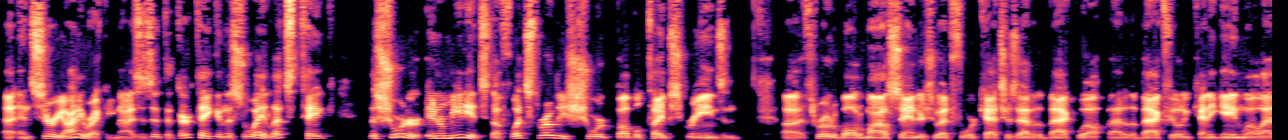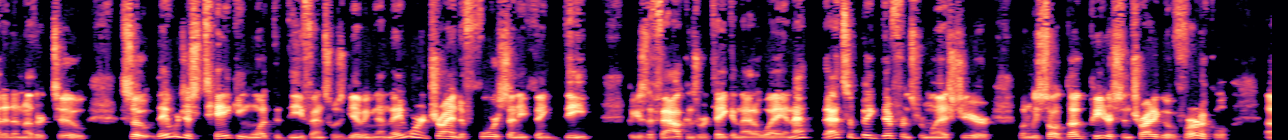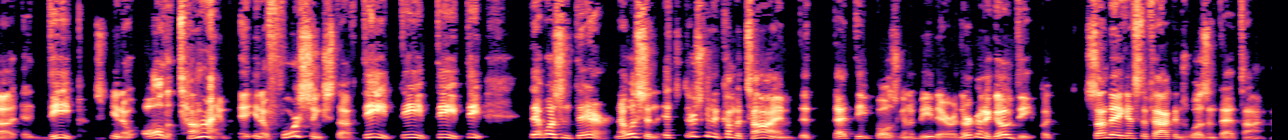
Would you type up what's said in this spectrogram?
uh, and Sirianni recognizes it, that they're taking this away. Let's take – the shorter intermediate stuff. Let's throw these short bubble type screens and uh, throw the ball to Miles Sanders, who had four catches out of the back well out of the backfield, and Kenny Gainwell added another two. So they were just taking what the defense was giving them. They weren't trying to force anything deep because the Falcons were taking that away, and that that's a big difference from last year when we saw Doug Pederson try to go vertical, uh, deep, you know, all the time, you know, forcing stuff deep, deep, deep, deep that wasn't there. Now, listen, there's going to come a time that that deep ball is going to be there, and they're going to go deep. But Sunday against the Falcons wasn't that time.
